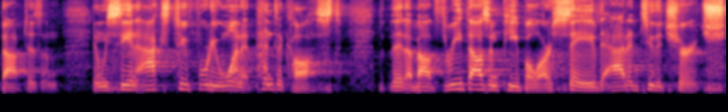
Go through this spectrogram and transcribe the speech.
baptism. And we see in Acts 2:41 at Pentecost that about 3,000 people are saved, added to the church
